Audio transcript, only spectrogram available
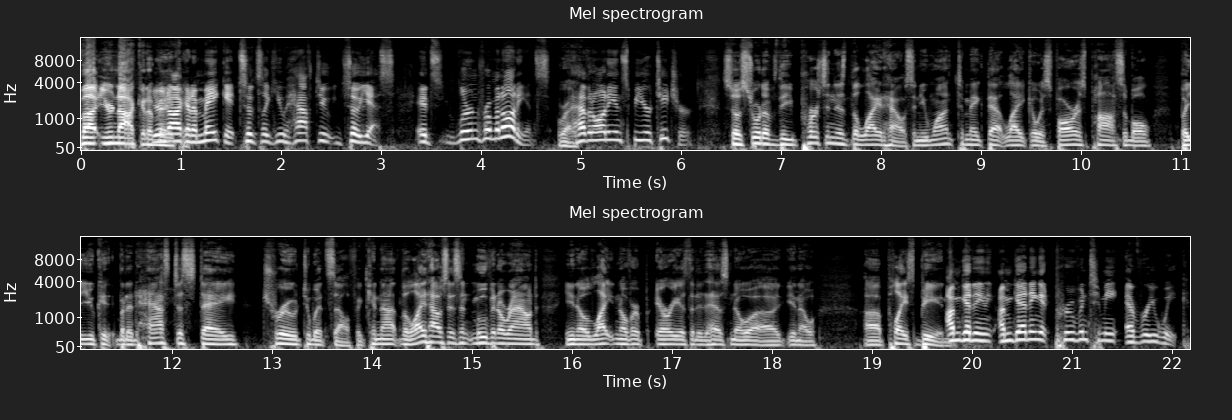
but you're not going to you're not it. going to make it. So it's like you have to. So yes, it's learn from an audience. Right. Have an audience be your teacher. So sort of the person is the lighthouse, and you want to make that light go as far as possible, but you could, but it has to stay true to itself. It cannot. The lighthouse isn't moving around, you know, lighting over areas that it has no, uh, you know, uh, place being. I'm getting I'm getting it proven to me every week.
